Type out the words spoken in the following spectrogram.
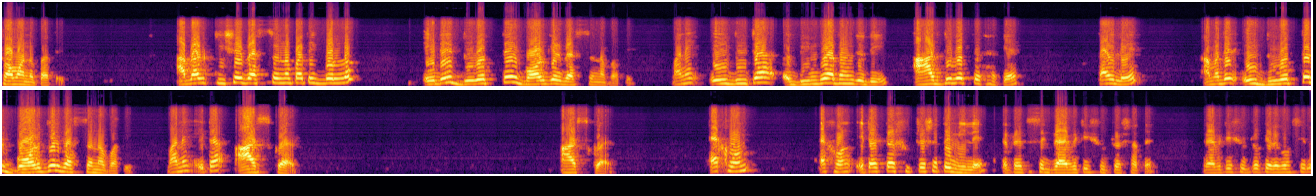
সমানুপাতিক। আবার কিসের ব্যস্তানুপাতিক বলল? এদের দূরত্বের বর্গের ব্যস্তানুপাতিক। মানে এই দুইটা বিন্দু আধান যদি আর দূরত্বে থাকে, তাইলে আমাদের এই দূরত্বের বর্গের ব্যস্তানুপাতিক। মানে এটা আর স্কোয়ার আর স্কোয়ার এখন এখন এটা একটা সূত্রের সাথে মিলে, এটা হচ্ছে গ্র্যাভিটি সূত্রের সাথে। গ্র্যাভিটি সূত্র কীরকম ছিল?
